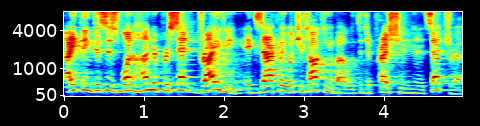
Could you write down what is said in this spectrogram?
I think this is 100% driving exactly what you're talking about with the depression and etc.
